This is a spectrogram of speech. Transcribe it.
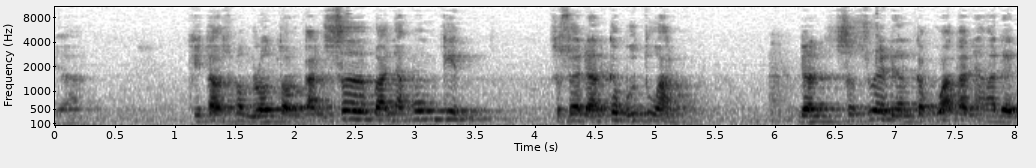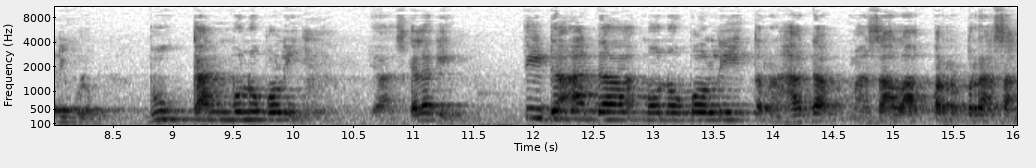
Ya. Kita harus menggelontorkan sebanyak mungkin sesuai dengan kebutuhan dan sesuai dengan kekuatan yang ada di Bulog. Bukan monopoli. Ya, sekali lagi, tidak ada monopoli terhadap masalah perberasan.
